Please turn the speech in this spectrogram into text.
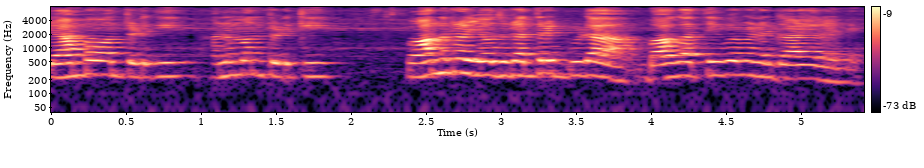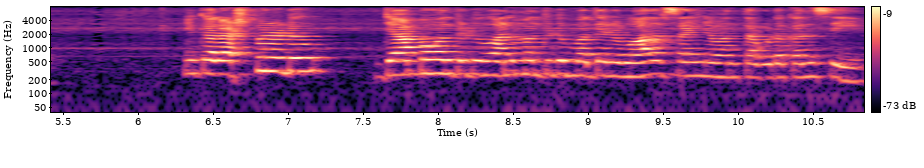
జాంబవంతుడికి హనుమంతుడికి వానర యోధుడందరికి కూడా బాగా తీవ్రమైన గాయాలైనాయి ఇంకా లక్ష్మణుడు జాంబవంతుడు హనుమంతుడు మధ్యన వానర సైన్యం అంతా కూడా కలిసి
